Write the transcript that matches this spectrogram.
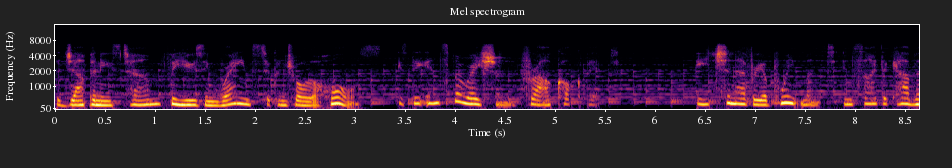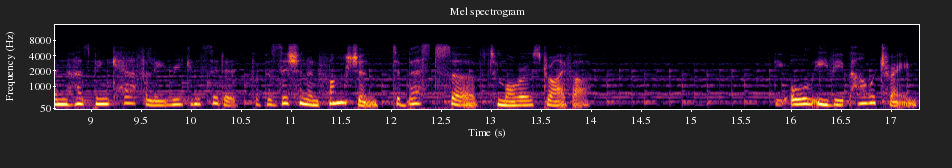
the Japanese term for using reins to control a horse, is the inspiration for our cockpit. Each and every appointment inside the cabin has been carefully reconsidered for position and function to best serve tomorrow's driver. The all-EV powertrain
